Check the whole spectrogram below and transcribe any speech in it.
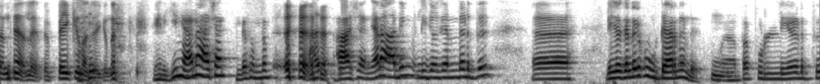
തന്നെ അല്ലേ? പെപ്പയ്ക്ക് എന്നാണ് ചോദിക്കുന്നത്? എനിക്ക് ഞാൻ ആശാൻ എന്റെ സ്വന്തം ആശാൻ. ഞാൻ ആദ്യം ലിജോ ചേട്ടന്റെ അടുത്ത് ലിജോജന്റെ ലിജോ ചേട്ടന്റെ ഒരു കൂട്ടുകാരനുണ്ട്. അപ്പം പുള്ളിയുടെ അടുത്ത്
